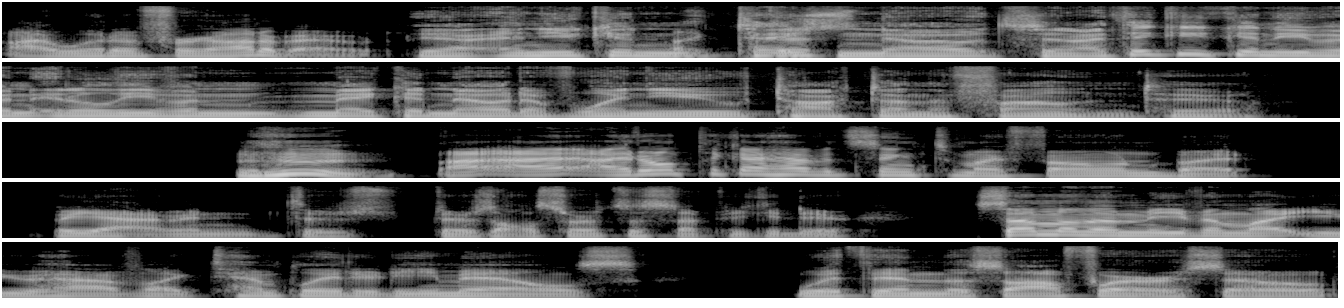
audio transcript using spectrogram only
I would have forgot about. Yeah, and you can like take just, notes, and I think you can even it'll even make a note of when you talked on the phone too. Hmm. I I don't think I have it synced to my phone, but but yeah, I mean, there's there's all sorts of stuff you can do. Some of them even let you have like templated emails within the software, so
